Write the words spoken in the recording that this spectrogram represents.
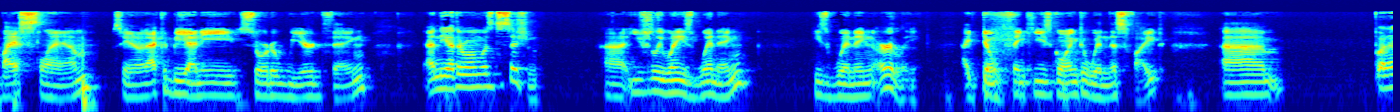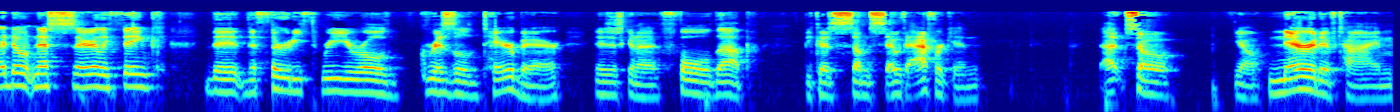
by a slam, so you know that could be any sort of weird thing, and the other one was decision. Uh, usually, when he's winning, he's winning early. I don't think he's going to win this fight. Um, but I don't necessarily think the the 33 year old grizzled tear bear is just gonna fold up because some South African. Uh, so, you know, narrative time,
